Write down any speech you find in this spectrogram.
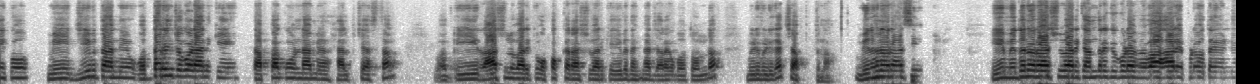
మీకు మీ జీవితాన్ని ఉద్ధరించుకోవడానికి తప్పకుండా మేము హెల్ప్ చేస్తాం. ఈ రాశుల వారికి ఒక్కొక్క రాశి వారికి ఏ విధంగా జరగబోతుందో విడివిడిగా చెప్తున్నాం. మిథున రాశి ఈ మిథున రాశి వారికి అందరికీ కూడా వివాహాలు ఎప్పుడవుతాయండి?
